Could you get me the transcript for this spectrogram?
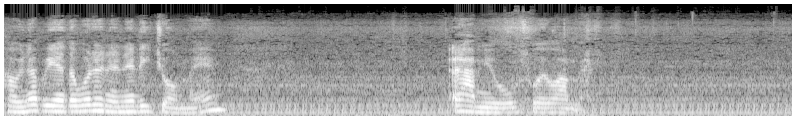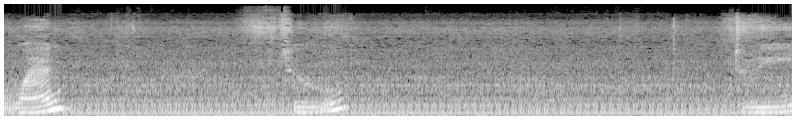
ဟုတ်ပြီနော်ပေးတဲ့တဝက်တဲ့နည်းနည်းလေးကြော်မယ် အဲ့ one two three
